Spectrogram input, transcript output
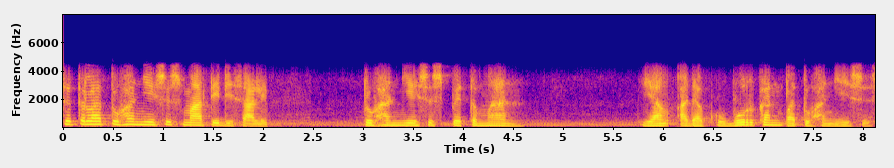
Setelah Tuhan Yesus mati di salib, Tuhan Yesus peteman yang ada kuburkan pada Tuhan Yesus.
